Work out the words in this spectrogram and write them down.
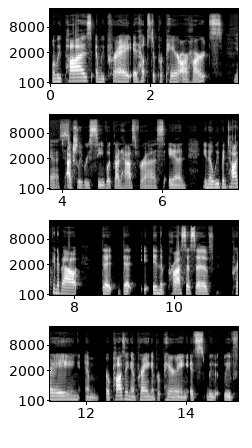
when we pause and we pray it helps to prepare our hearts yes. to actually receive what god has for us and you know we've been talking about that that in the process of praying and or pausing and praying and preparing it's we've we've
